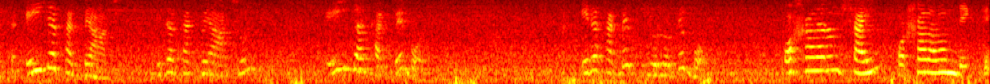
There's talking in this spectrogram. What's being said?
আচ্ছা এইটা থাকবে আঁচল। এটা থাকবে আঁচল। এইটা থাকবে বল এটা থাকবে ইয়েলোতে বল অসাধারণ শাইন, অসাধারণ দেখতে।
